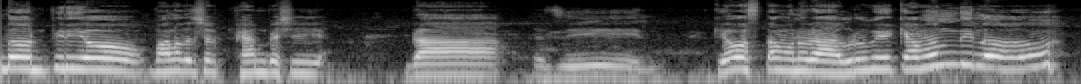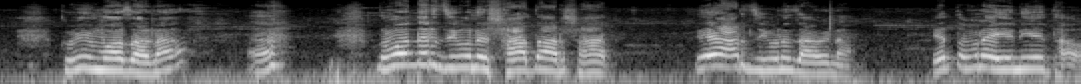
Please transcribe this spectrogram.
অভিনন্দন প্রিয় বাংলাদেশের ফ্যান বেশি, ব্রাজিল। কি অবস্থা, মনুরা? উরুগুয়ে কেমন দিল? খুবই মজা, না? তোমাদের জীবনে সাত আর সাত এ আর জীবনে যাবে না। এ তোমরা এ নিয়ে থাও।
